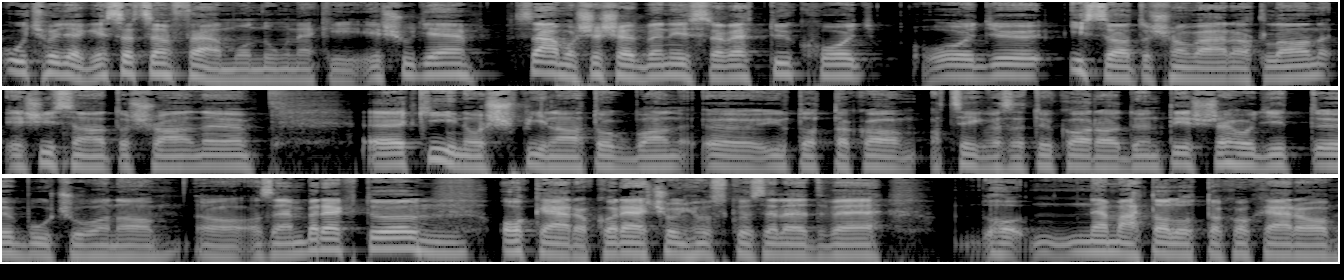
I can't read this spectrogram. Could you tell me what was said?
úgyhogy egész egyszerűen felmondunk neki. És ugye számos esetben észrevettük, hogy, hogy iszonyatosan váratlan és iszonyatosan kínos pillanatokban jutottak a, a cégvezetők arra a döntésre, hogy itt búcsú van a, a, az emberektől, hmm. akár a karácsonyhoz közeledve, ha nem átalottak akár a,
